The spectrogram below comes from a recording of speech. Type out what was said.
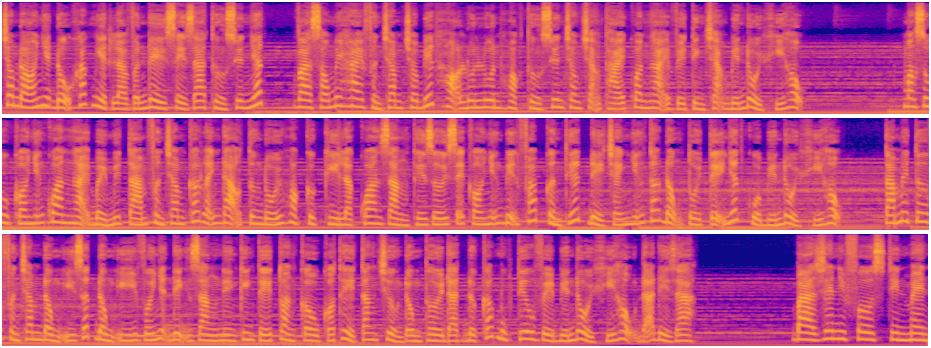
Trong đó, nhiệt độ khắc nghiệt là vấn đề xảy ra thường xuyên nhất và 62% cho biết họ luôn luôn hoặc thường xuyên trong trạng thái quan ngại về tình trạng biến đổi khí hậu. Mặc dù có những quan ngại 78% các lãnh đạo tương đối hoặc cực kỳ lạc quan rằng thế giới sẽ có những biện pháp cần thiết để tránh những tác động tồi tệ nhất của biến đổi khí hậu. 84% đồng ý rất đồng ý với nhận định rằng nền kinh tế toàn cầu có thể tăng trưởng đồng thời đạt được các mục tiêu về biến đổi khí hậu đã đề ra. Bà Jennifer Steinman,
